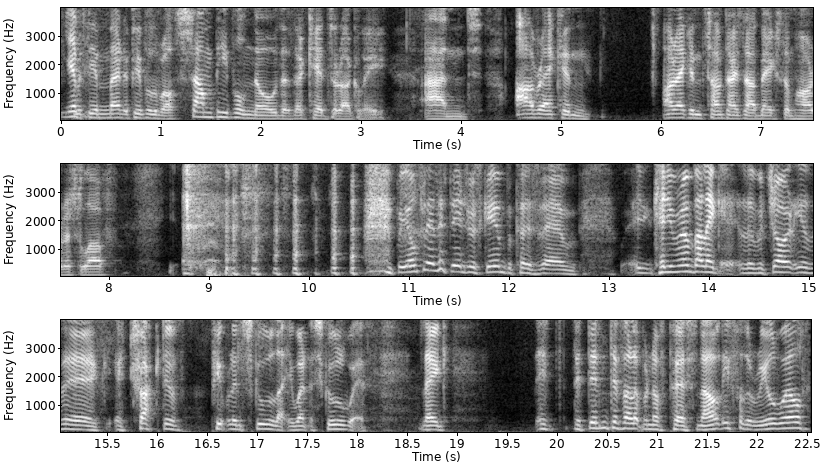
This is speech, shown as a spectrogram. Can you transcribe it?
Yep. with the amount of people in the world, some people know that their kids are ugly, and I reckon, I reckon sometimes that makes them harder to love. But you're playing a dangerous game because um, can you remember like the majority of the attractive people in school that you went to school with, like they, they didn't develop enough personality for the real world.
